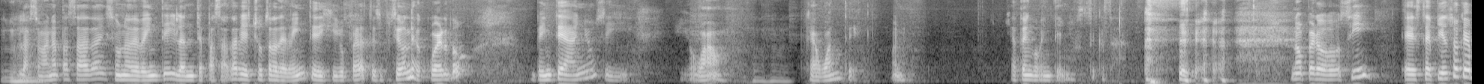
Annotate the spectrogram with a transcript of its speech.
La semana pasada hice una de 20 y la antepasada había hecho otra de 20. Dije yo, espérate, se pusieron de acuerdo, 20 años y, y yo, wow, que aguante. Bueno, ya tengo 20 años de casada. no, pero sí, este, pienso que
